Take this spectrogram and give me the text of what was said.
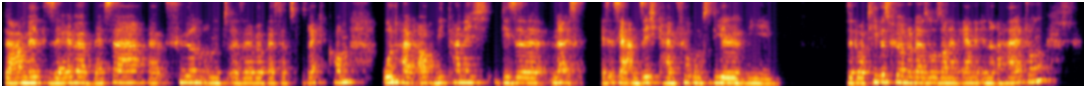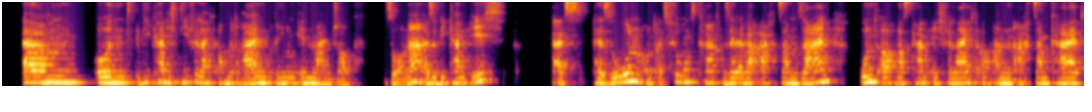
damit selber besser äh, führen und äh, selber besser zurechtkommen und halt auch, wie kann ich diese, ne, es, es ist ja an sich kein Führungsstil wie situatives Führen oder so, sondern eher eine innere Haltung. Ähm, und wie kann ich die vielleicht auch mit reinbringen in meinen Job? So, ne? Also wie kann ich als Person und als Führungskraft selber achtsam sein und auch was kann ich vielleicht auch an Achtsamkeit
